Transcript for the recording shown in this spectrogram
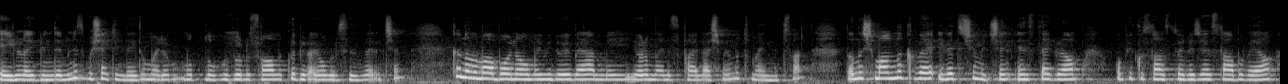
Eylül ayı gündeminiz bu şekildeydi. Umarım mutlu, huzurlu, sağlıklı bir ay olur sizler için. Kanalıma abone olmayı, videoyu beğenmeyi, yorumlarınızı paylaşmayı unutmayın lütfen. Danışmanlık ve iletişim için Instagram opikusastroloji hesabı veya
